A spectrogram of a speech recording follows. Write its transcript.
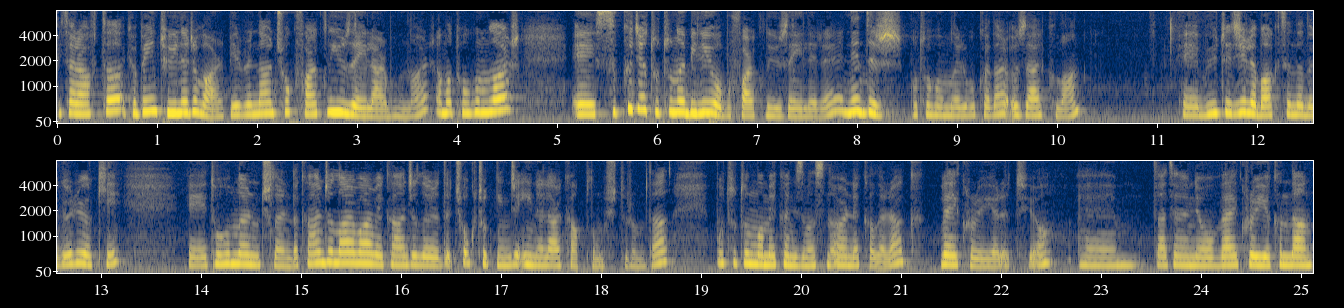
Bir tarafta köpeğin tüyleri var. Birbirinden çok farklı yüzeyler bunlar. Ama tohumlar e, sıkıca tutunabiliyor bu farklı yüzeylere. Nedir bu tohumları bu kadar özel kılan? E, büyüteciyle baktığında da görüyor ki e, tohumların uçlarında kancalar var ve kancaları da çok çok ince iğneler kaplamış durumda. Bu tutunma mekanizmasını örnek alarak Velcro'yu yaratıyor. Zaten hani o Velcro'yu yakından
